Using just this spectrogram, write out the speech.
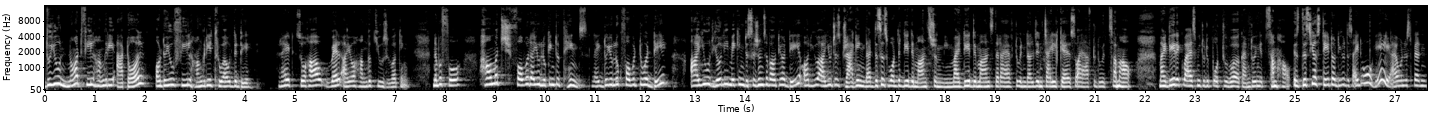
Do you not feel hungry at all, or do you feel hungry throughout the day? Right? So, how well are your hunger cues working? Number four, how much forward are you looking to things? Like, do you look forward to a day? Are you really making decisions about your day, or you are you just dragging that this is what the day demands from me? My day demands that I have to indulge in childcare, so I have to do it somehow. My day requires me to report to work. I'm doing it somehow. Is this your state, or do you decide, oh, hey, I want to spend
